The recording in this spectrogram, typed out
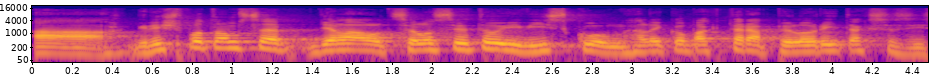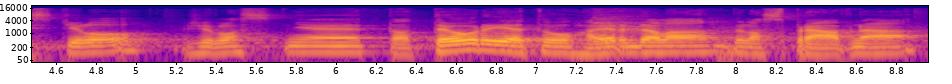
A když potom se dělal celosvětový výzkum Helicobactera pylori, tak se zjistilo, že vlastně ta teorie toho Heyerdala byla správná,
